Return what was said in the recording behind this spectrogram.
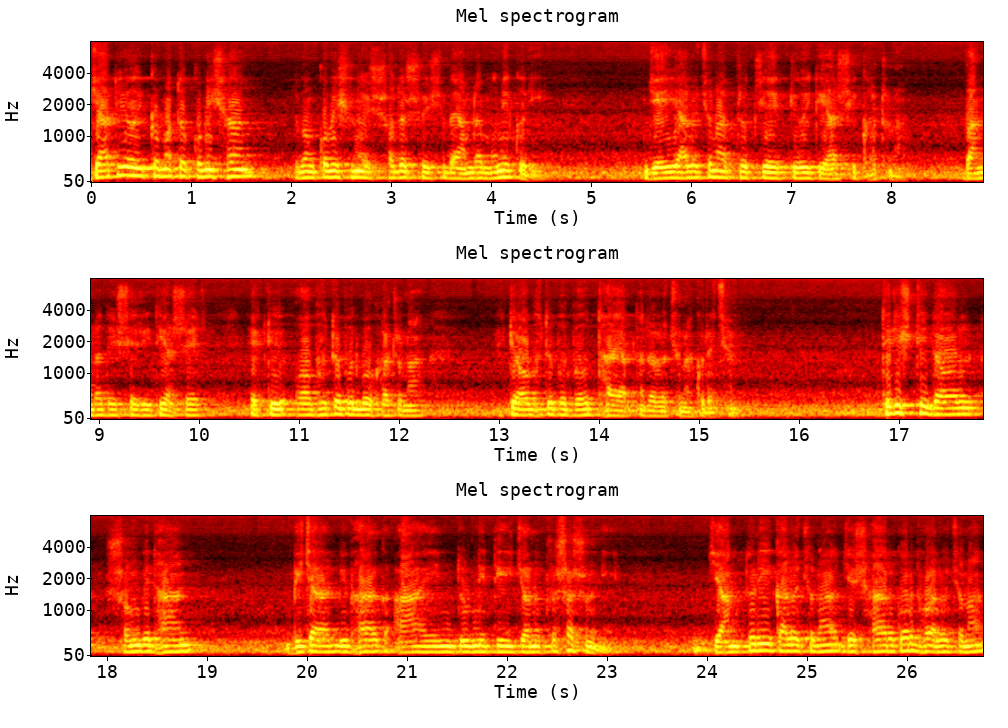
জাতীয় ঐক্যমত কমিশন এবং কমিশনের সদস্য হিসেবে আমরা মনে করি যে এই আলোচনা প্রক্রিয়া একটি ঐতিহাসিক ঘটনা। বাংলাদেশের ইতিহাসের একটি অভূতপূর্ব ঘটনা, একটি অভূতপূর্ব অধ্যায় আপনারা রচনা করেছেন। তিরিশটি দল, সংবিধান, বিচার বিভাগ, আইন, দুর্নীতি, জনপ্রশাসন নিয়ে যে আন্তরিক আলোচনা, যে সারগর্ভ আলোচনা,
